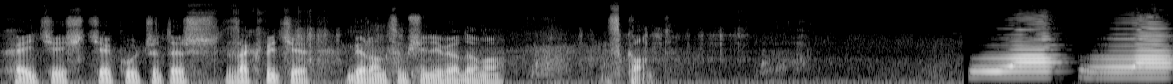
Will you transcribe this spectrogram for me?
hejcie, ścieku, czy też zachwycie biorącym się nie wiadomo skąd. la la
